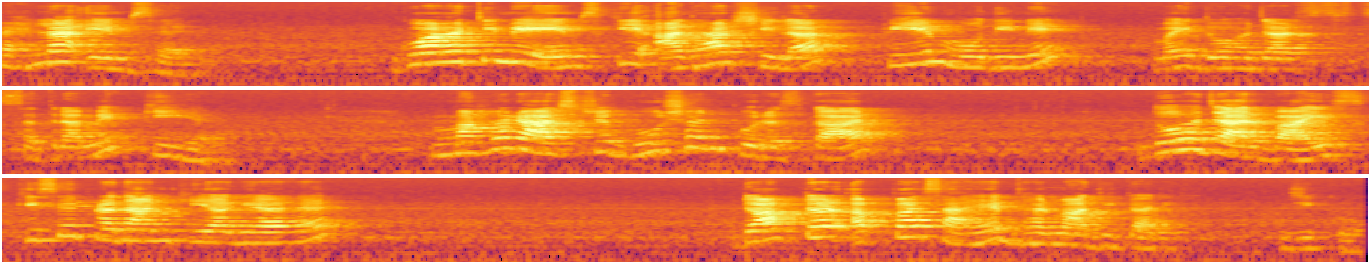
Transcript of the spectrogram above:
पहला एम्स है गुवाहाटी में एम्स की आधारशिला पीएम मोदी ने मई 2017 में की है महाराष्ट्र भूषण पुरस्कार 2022 किसे प्रदान किया गया है डॉक्टर अप्पा साहेब धर्माधिकारी जी को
